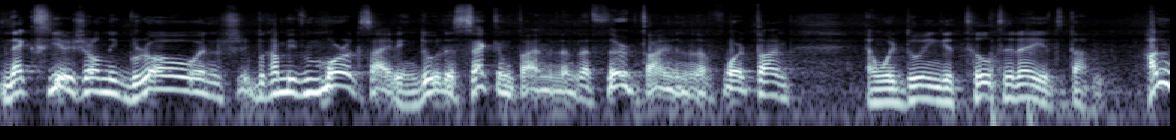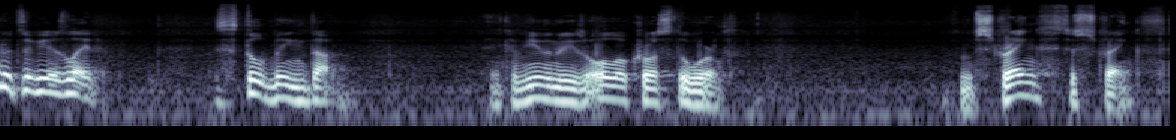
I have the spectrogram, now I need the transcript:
next year you should only grow and should become even more exciting. Do it a second time, and then the third time, and then the fourth time. And we're doing it till today, it's done. Hundreds of years later, it's still being done in communities all across the world. From strength to strength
